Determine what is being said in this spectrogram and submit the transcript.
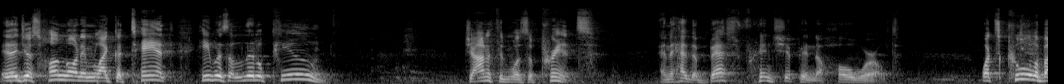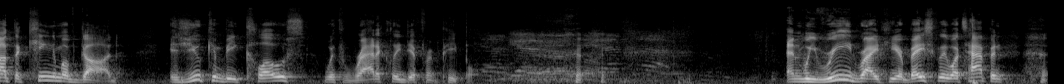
they just hung on him like a tent. He was a little pune. Jonathan was a prince, and they had the best friendship in the whole world. What's cool about the kingdom of God is you can be close with radically different people. and we read right here basically what's happened.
